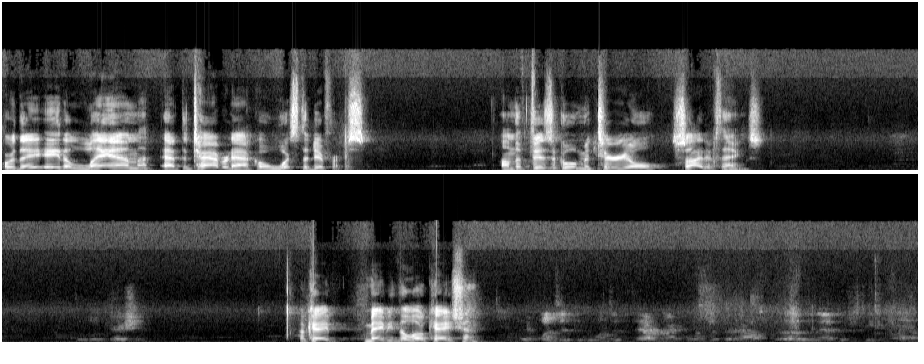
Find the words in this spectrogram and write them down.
or they ate a lamb at the tabernacle, what's the difference? On the physical, material side of things. The location. Okay, maybe the location. One's at the, one's at the tabernacle, one's at their house, but other than that, they're just eating lamb.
